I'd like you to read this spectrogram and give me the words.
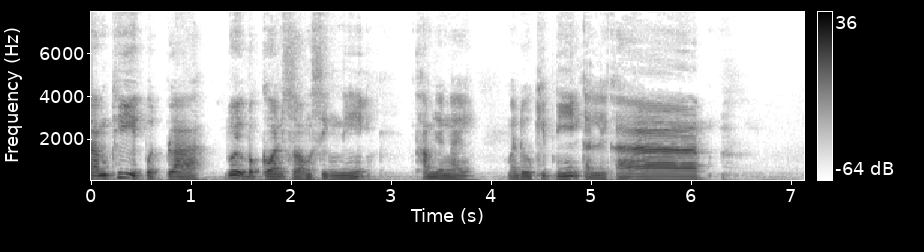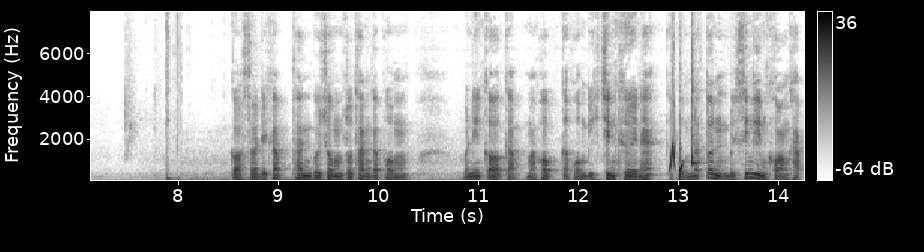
ทำที่ปลดปลาด้วยอุปกรณ์สองสิ่งนี้ทำยังไง มาดูคลิปนี้กันเลยครับก็สวัสดีครับท่านผู้ชมทุกท่านครับผม วันนี้ก็กลับมาพบกับผมอีกเช่นเคยนะฮะกับผมนัต้นเบสซิ่งริมคลองครับ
